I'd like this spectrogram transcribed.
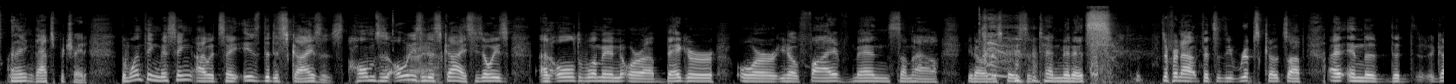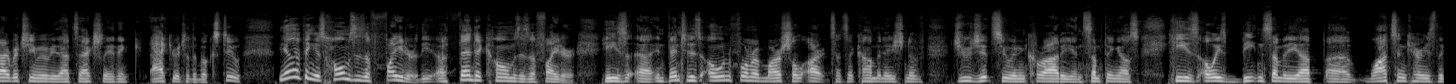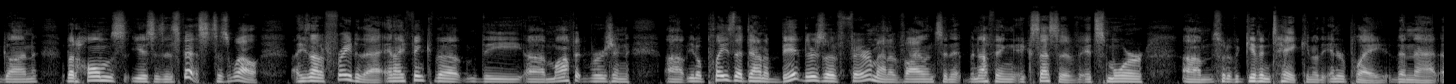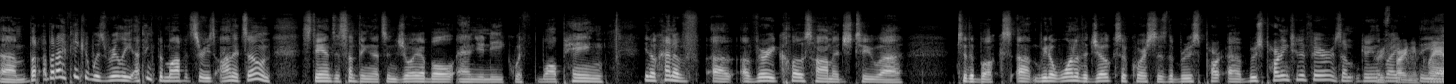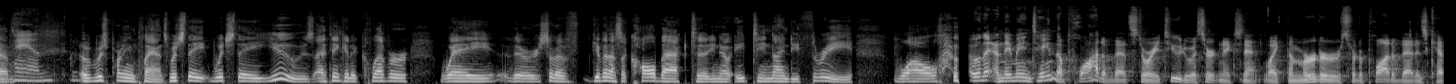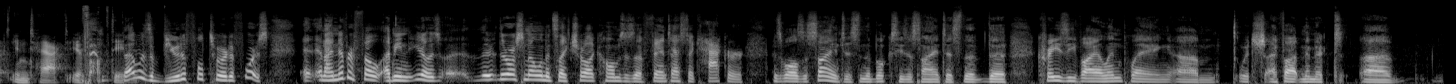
And I think that's portrayed. The one thing missing, I would say, is the disguises. Holmes is always in disguise. He's always an old woman or a beggar or, you know, five men somehow, you know, in the space of 10 minutes. Different outfits as he rips coats off. Uh, in the, the Guy Ritchie movie, that's actually, I think, accurate to the books, too. The other thing is Holmes is a fighter. The authentic Holmes is a fighter. He's uh, invented his own form of martial arts. That's a combination of jujitsu and karate and something else. He's always beaten somebody up. Uh, Watson carries the gun, but Holmes uses his fists as well. Uh, he's not afraid of that, and I think the the uh, Moffat version, uh, you know, plays that down a bit. There's a fair amount of violence in it, but nothing excessive. It's more um, sort of a give and take, you know, the interplay than that. Um, but but I think it was really, I think the Moffat series on its own stands as something that's enjoyable and unique, with while paying, you know, kind of a, a very close homage to. Uh, to the books, um, you know, one of the jokes, of course, is the Bruce Par- uh, Bruce Partington affair. Is I'm getting Bruce it right? Partington the, plans. um, Pan. uh, Bruce Partington plans, which they which they use, I think, in a clever way. They're sort of giving us a callback to you know 1893, while Oh, and they, maintain the plot of that story too, to a certain extent. Like the murder sort of plot of that is kept intact if updated. that was a beautiful tour de force. And, and I never felt. I mean, you know, it's, uh, there there are some elements like Sherlock Holmes is a fantastic hacker as well as a scientist. In the books, he's a scientist. The the crazy violin playing, um, which I thought mimicked uh,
